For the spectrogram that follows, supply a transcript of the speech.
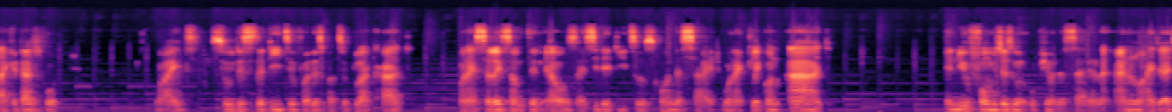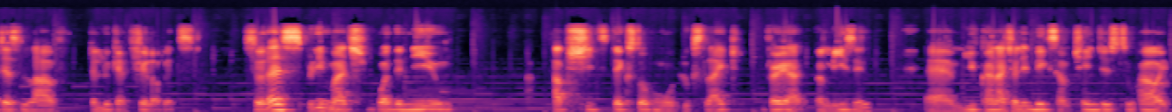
like a dashboard, right? So this is the detail for this particular card. When I select something else, I see the details on the side. When I click on add, a new form is just going to appear on the side. And I, I don't know, I, I just love the look and feel of it. So that's pretty much what the new AppSheet desktop mode looks like. Very amazing um, you can actually make some changes to how it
